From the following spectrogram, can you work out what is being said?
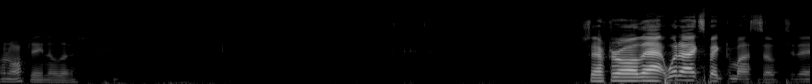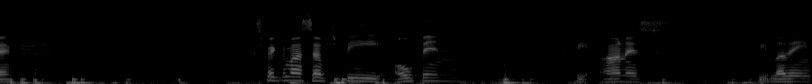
On off day, no less. So after all that, what I expect of myself today? Expecting myself to be open, to be honest, to be loving,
